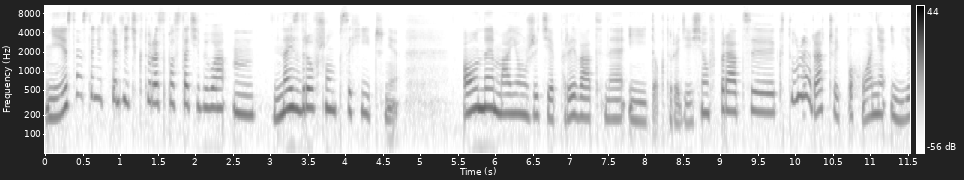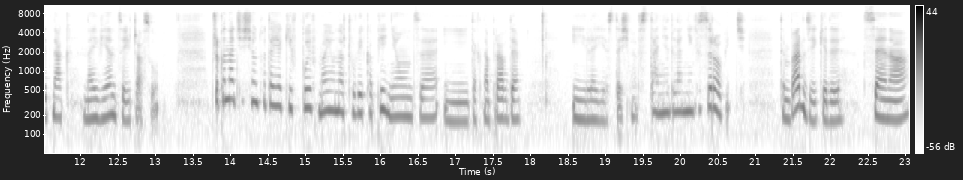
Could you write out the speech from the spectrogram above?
Nie jestem w stanie stwierdzić, która z postaci była mm, najzdrowszą psychicznie. One mają życie prywatne i to, które dzieje się w pracy, które raczej pochłania im jednak najwięcej czasu. Przekonacie się tutaj, jaki wpływ mają na człowieka pieniądze i tak naprawdę ile jesteśmy w stanie dla nich zrobić. Tym bardziej, kiedy cena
